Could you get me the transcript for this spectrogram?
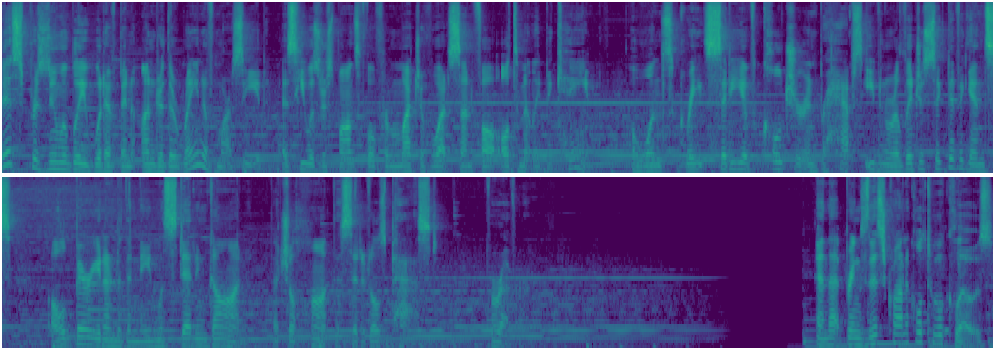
This presumably would have been under the reign of Marzid, as he was responsible for much of what Sunfall ultimately became. A once great city of culture and perhaps even religious significance, all buried under the nameless dead and gone that shall haunt the Citadel's past forever. And that brings this chronicle to a close.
